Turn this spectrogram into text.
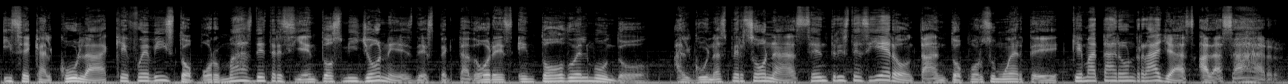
y se calcula que fue visto por más de 300 millones de espectadores en todo el mundo. Algunas personas se entristecieron tanto por su muerte que mataron rayas al azar,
